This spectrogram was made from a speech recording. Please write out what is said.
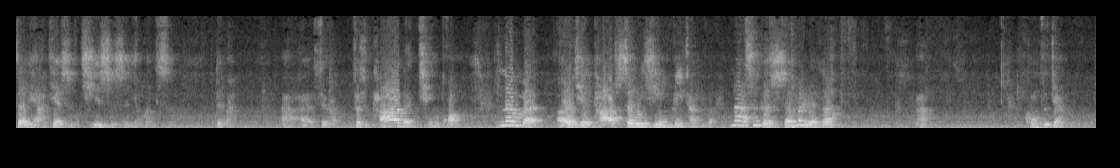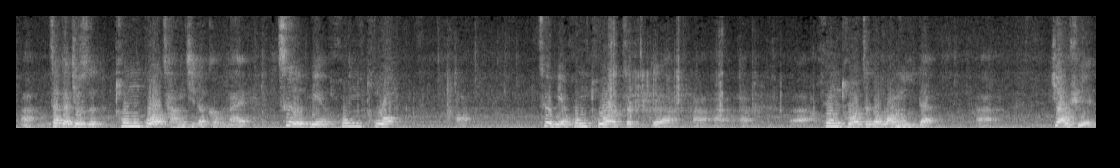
这两件事其实是一回事，对吧？啊，哎，最好，这是他的情况。那么，而且他身心非常愉快，那是个什么人呢？啊，孔子讲，啊，这个就是通过长期的口来侧面烘托，啊，侧面烘托这个啊啊啊呃，烘托这个王仪的啊教学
